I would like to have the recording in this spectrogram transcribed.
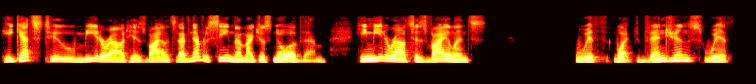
he gets to meter out his violence, and I've never seen them. I just know of them. He meter outs his violence with what vengeance, with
